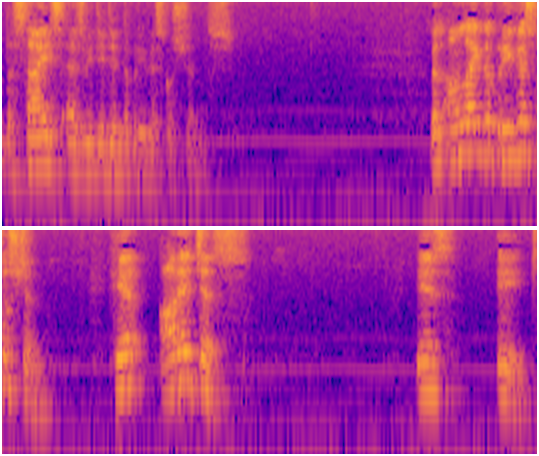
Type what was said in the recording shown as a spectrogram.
the sides as we did in the previous questions? Well unlike the previous question here RHS is 8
